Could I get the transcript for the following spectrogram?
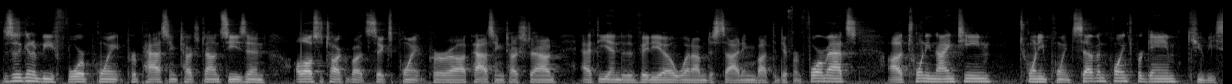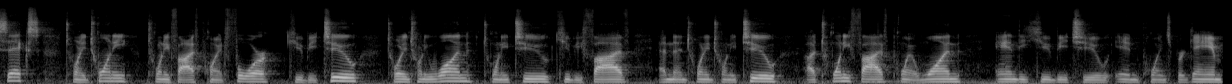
This is going to be four point per passing touchdown season. I'll also talk about six point per uh, passing touchdown at the end of the video when I'm deciding about the different formats. Uh, 2019, 20.7 points per game, QB6, 2020, 25.4, QB2, 2021, 22, QB5, and then 2022, uh, 25.1 and the QB2 in points per game.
